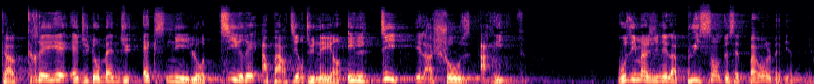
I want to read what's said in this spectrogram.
Car créer est du domaine du ex nihilo, tiré à partir du néant. Il dit et la chose arrive. Vous imaginez la puissance de cette parole, mes bien-aimés.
